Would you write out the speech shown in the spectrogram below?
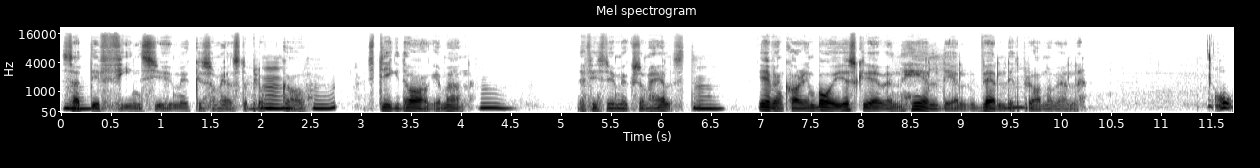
Så att det finns ju hur mycket som helst att plocka mm. av. Mm. Stig Dagerman. Mm. Det finns det hur mycket som helst. Mm. Även Karin Boye skrev en hel del väldigt bra noveller. Oh.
